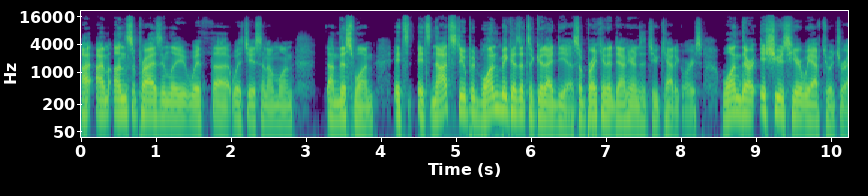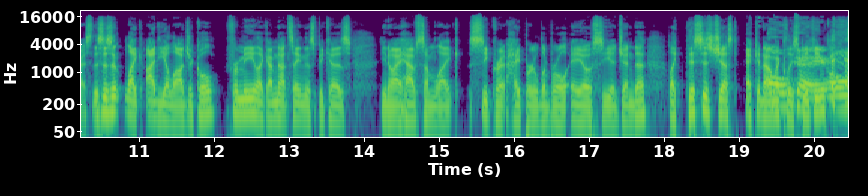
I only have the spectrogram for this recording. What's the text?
I, I'm unsurprisingly with uh, with Jason on one on this one. It's it's not stupid. One because it's a good idea. So breaking it down here into two categories. One, there are issues here we have to address. This isn't like ideological for me. Like I'm not saying this because you know I have some like secret hyper liberal AOC agenda. Like this is just economically Okay, speaking. okay,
